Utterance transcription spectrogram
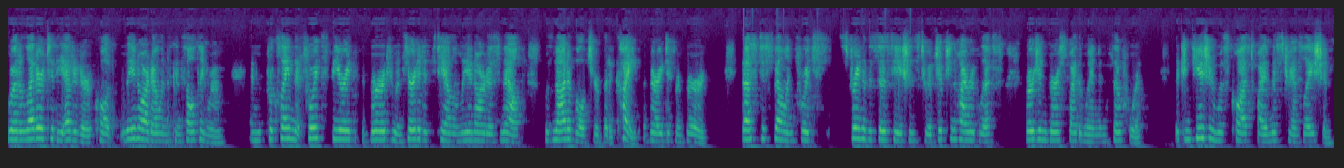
wrote a letter to the editor called Leonardo in the Consulting Room and proclaimed that Freud's theory that the bird who inserted its tail in Leonardo's mouth was not a vulture but a kite, a very different bird, thus dispelling Freud's string of associations to Egyptian hieroglyphs, virgin burst by the wind, and so forth. The confusion was caused by a mistranslation.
